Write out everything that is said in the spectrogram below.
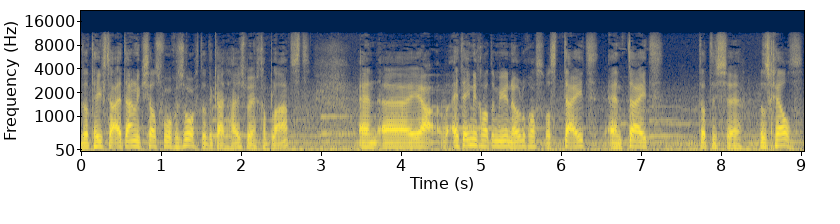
dat heeft er uiteindelijk zelfs voor gezorgd dat ik uit huis ben geplaatst. En uh, ja, het enige wat er meer nodig was, was tijd. En tijd, dat is, uh, dat is geld.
